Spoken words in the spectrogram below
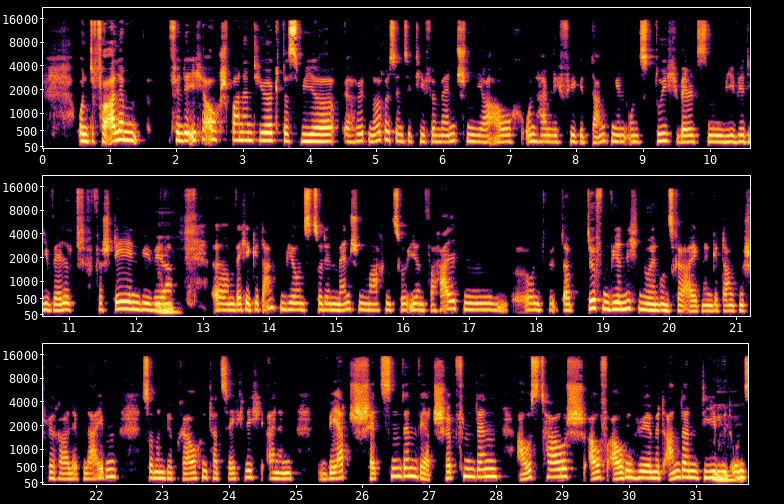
Und vor allem finde ich auch spannend, Jörg, dass wir erhöht neurosensitive Menschen ja auch unheimlich viel Gedanken in uns durchwälzen, wie wir die Welt verstehen, wie wir, mhm. ähm, welche Gedanken wir uns zu den Menschen machen, zu ihrem Verhalten. Und da dürfen wir nicht nur in unserer eigenen Gedankenspirale bleiben, sondern wir brauchen tatsächlich einen wertschätzenden, wertschöpfenden Austausch auf Augenhöhe mit anderen, die mhm. mit uns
